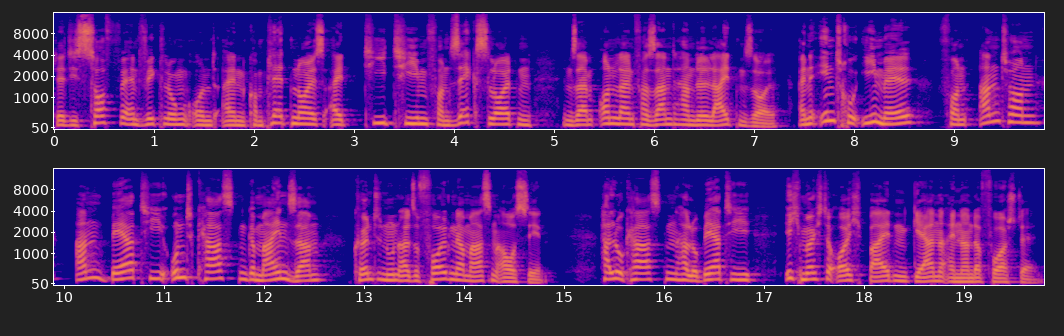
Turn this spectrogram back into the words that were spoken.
der die Softwareentwicklung und ein komplett neues IT-Team von sechs Leuten in seinem Online-Versandhandel leiten soll. Eine Intro-E-Mail von Anton an Berti und Carsten gemeinsam könnte nun also folgendermaßen aussehen. Hallo Carsten, hallo Berti, ich möchte euch beiden gerne einander vorstellen.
